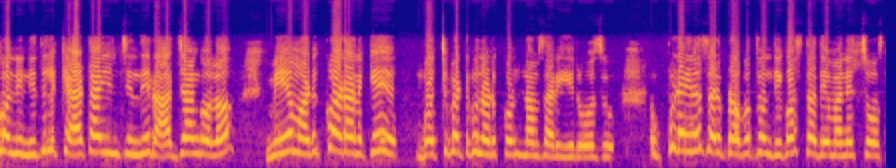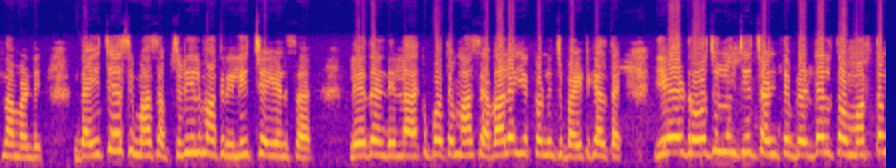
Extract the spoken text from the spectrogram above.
కొన్ని నిధులు కేటాయించింది రాజ్యాంగంలో మేము అడుక్కోవడానికి బొచ్చు పెట్టుకుని అడుక్కుంటున్నాం సార్ ఈ రోజు. ఇప్పుడైనా సరే ప్రభుత్వం దిగొస్తుందేమనేది చూస్తున్నామండి. దయచేసి మా సబ్సిడీలు మాకు రిలీజ్ చేయండి సార్. లేదండి లేకపోతే మా శవాలే ఇక్కడి నుంచి బయటకు వెళ్తాయి. ఏడు రోజుల నుంచి చంటి బిడ్డలతో మొత్తం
